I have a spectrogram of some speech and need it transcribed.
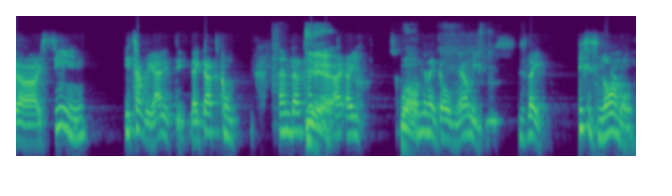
uh, scene, it's a reality. Like that's com- and that's Yeah. I, I Well, something I told Nelly is, is like this is normal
